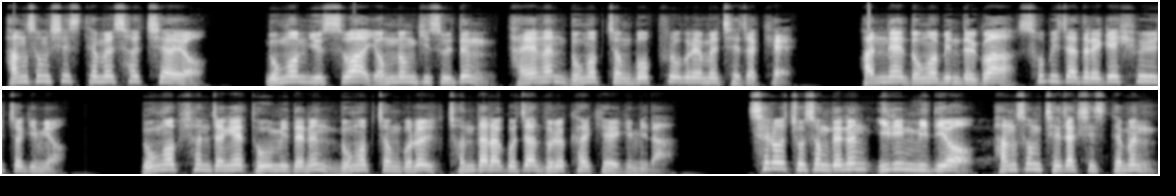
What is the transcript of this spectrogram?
방송 시스템을 설치하여 농업 뉴스와 영농 기술 등 다양한 농업 정보 프로그램을 제작해 관내 농업인들과 소비자들에게 효율적이며 농업 현장에 도움이 되는 농업 정보를 전달하고자 노력할 계획입니다. 새로 조성되는 1인 미디어 방송 제작 시스템은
